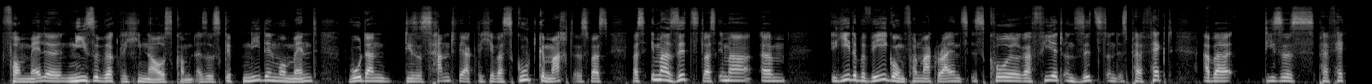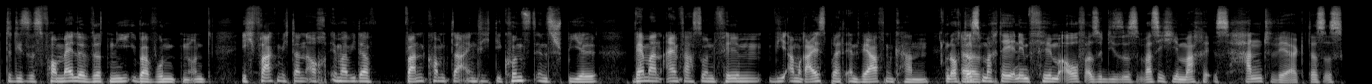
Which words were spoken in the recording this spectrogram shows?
Formelle nie so wirklich hinauskommt. Also es gibt nie den Moment, wo dann dieses Handwerkliche, was gut gemacht ist, was, was immer sitzt, was immer ähm, jede Bewegung von Mark Ryans ist choreografiert und sitzt und ist perfekt, aber dieses Perfekte, dieses Formelle wird nie überwunden. Und ich frage mich dann auch immer wieder, wann kommt da eigentlich die Kunst ins Spiel, wenn man einfach so einen Film wie am Reißbrett entwerfen kann. Und auch das äh, macht er in dem Film auf. Also dieses, was ich hier mache, ist Handwerk. Das ist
